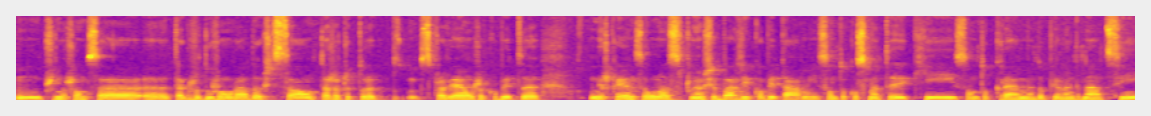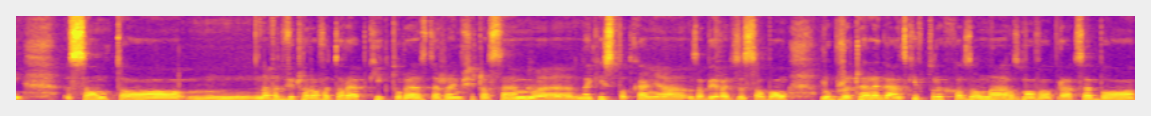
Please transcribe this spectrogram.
mm, przynoszące e, także dużą radość są te rzeczy, które sprawiają, że kobiety mieszkające u nas czują się bardziej kobietami. Są to kosmetyki, są to kremy do pielęgnacji, są to mm, nawet wieczorowe torebki, które zdarza im się czasem e, na jakieś spotkania zabierać ze sobą, lub rzeczy eleganckie, w których chodzą na rozmowę o pracę, bo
